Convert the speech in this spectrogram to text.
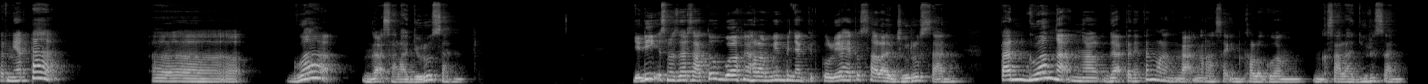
ternyata uh, gue nggak salah jurusan. Jadi semester satu gue ngalamin penyakit kuliah itu salah jurusan tan gue nggak nggak ternyata nggak ngerasain kalau gue salah jurusan.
